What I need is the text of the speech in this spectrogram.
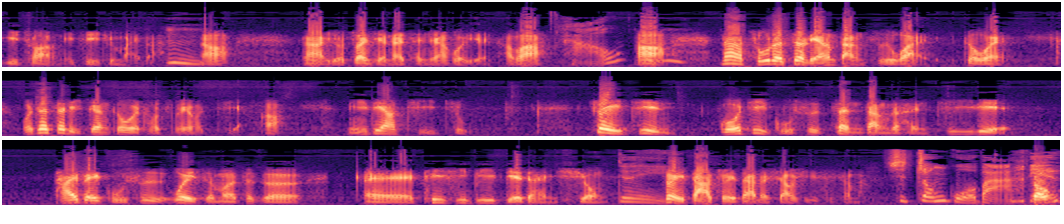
豫创你自己去买吧，嗯啊，那有赚钱来参加会员，好不好？好，啊，那除了这两档之外，各位，我在这里跟各位投资朋友讲啊，你一定要记住，最近国际股市震荡的很激烈，台北股市为什么这个呃 PCB 跌得很凶？对，最大最大的消息是什么？是中国吧？中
